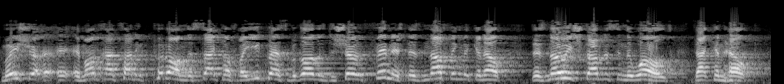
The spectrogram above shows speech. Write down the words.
Moshe, uh, uh, Imam Tzadik put on the sackcloth vayikres begodov to show finished. There's nothing that can help. There's no ishtadlis in the world that can help.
